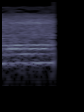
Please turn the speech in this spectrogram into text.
Amém.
